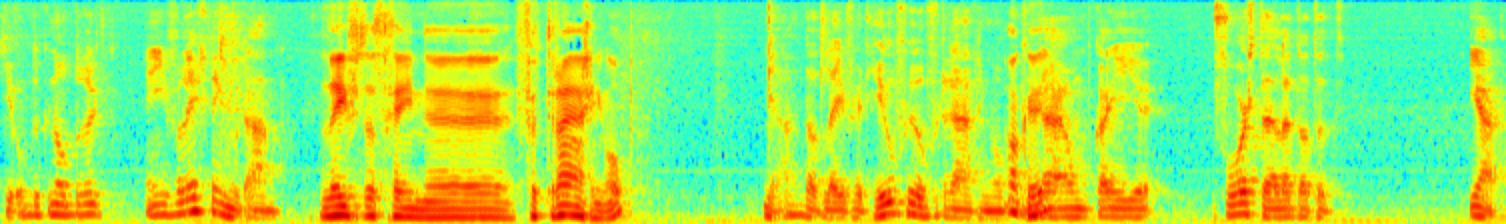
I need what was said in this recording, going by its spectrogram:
je op de knop drukt en je verlichting moet aan. Levert dat geen uh, vertraging op? Ja, dat levert heel veel vertraging op. Okay. En daarom kan je je voorstellen dat het. Ja,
